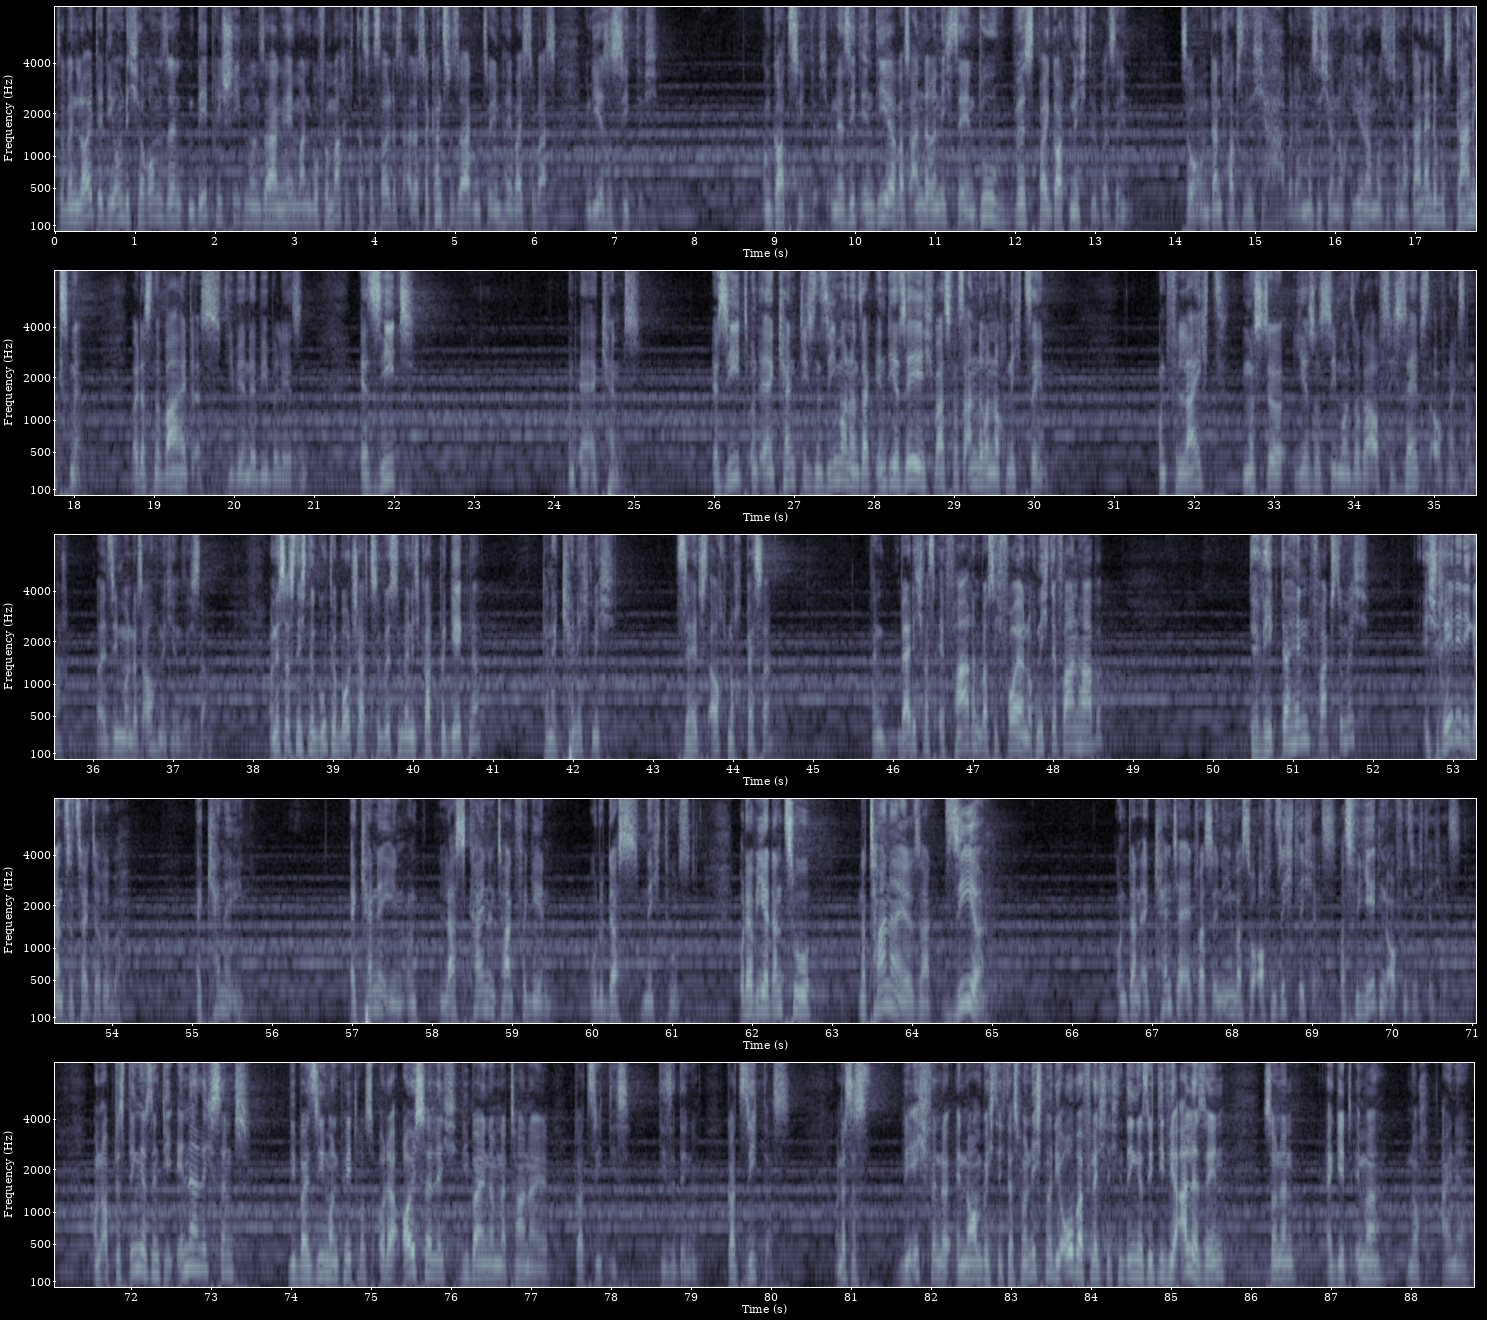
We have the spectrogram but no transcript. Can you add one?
So, wenn Leute, die um dich herum sind, ein Depri schieben und sagen, hey Mann, wofür mache ich das, was soll das alles, da kannst du sagen zu ihm, hey, weißt du was? Und Jesus sieht dich. Und Gott sieht dich. Und er sieht in dir, was andere nicht sehen. Du wirst bei Gott nicht übersehen. So, und dann fragst du dich, ja, aber dann muss ich ja noch hier, dann muss ich ja noch da. Nein, du musst gar nichts mehr, weil das eine Wahrheit ist, die wir in der Bibel lesen. Er sieht und er erkennt. Er sieht und er erkennt diesen Simon und sagt, in dir sehe ich was, was andere noch nicht sehen. Und vielleicht musste Jesus Simon sogar auf sich selbst aufmerksam machen, weil Simon das auch nicht in sich sah. Und ist das nicht eine gute Botschaft zu wissen, wenn ich Gott begegne, dann erkenne ich mich selbst auch noch besser? Dann werde ich was erfahren, was ich vorher noch nicht erfahren habe? Der Weg dahin, fragst du mich? Ich rede die ganze Zeit darüber. Erkenne ihn. Erkenne ihn und lass keinen Tag vergehen, wo du das nicht tust. Oder wie er dann zu Nathanael sagt, siehe, und dann erkennt er etwas in ihm, was so offensichtlich ist, was für jeden offensichtlich ist. Und ob das Dinge sind, die innerlich sind, wie bei Simon Petrus, oder äußerlich, wie bei einem Nathanael, Gott sieht dies, diese Dinge. Gott sieht das. Und das ist, wie ich finde, enorm wichtig, dass man nicht nur die oberflächlichen Dinge sieht, die wir alle sehen, sondern er geht immer noch eine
